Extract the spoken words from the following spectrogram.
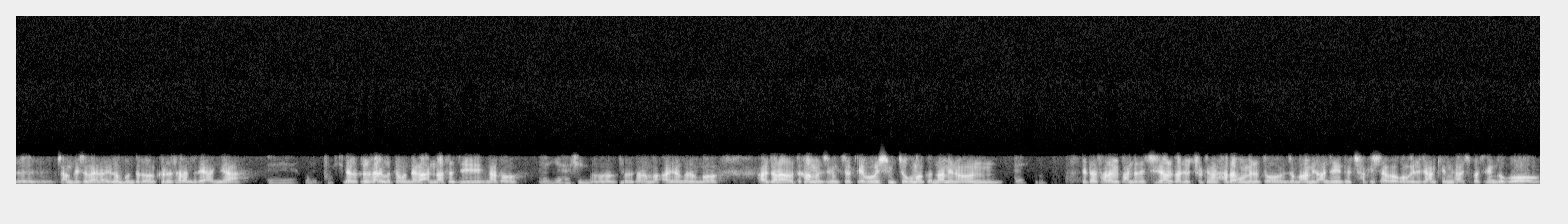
저 장비서관이나 이런 분들은 그런 사람들이 아니야. 예, 예. 내가 그런 사람 같으면 내가 안 나서지 나도. 예, 예, 하신 어 그런 사람 아니한 거는 뭐 알잖아. 어떻게 하면 지금 저 대부분 심 조금만 끝나면은 네. 일단 사람이 반드시 시간을 가지고 출퇴근을 하다 보면은 또좀 마음이 안정이 더 찾기 시작하고 뭐 이러지 않겠나 싶어서 한 거고.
